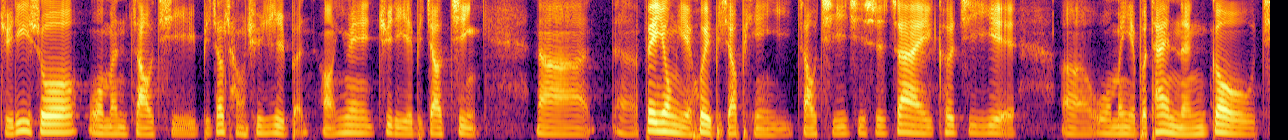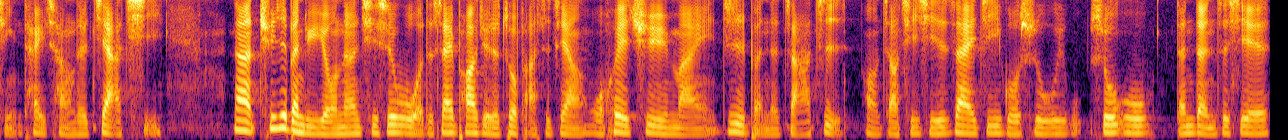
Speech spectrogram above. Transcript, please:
举例说，我们早期比较常去日本哦，因为距离也比较近，那呃费用也会比较便宜。早期其实，在科技业，呃，我们也不太能够请太长的假期。那去日本旅游呢？其实我的 side project 的做法是这样：我会去买日本的杂志哦。早期其实，在纪伊国书书屋等等这些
